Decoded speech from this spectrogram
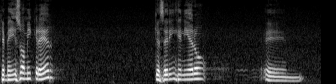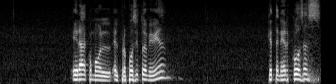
que me hizo a mí creer que ser ingeniero em, era como el, el propósito de mi vida, que tener cosas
